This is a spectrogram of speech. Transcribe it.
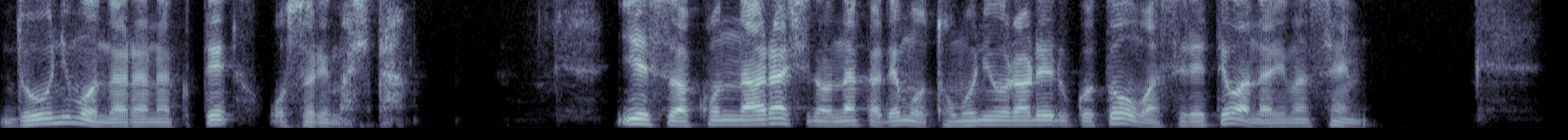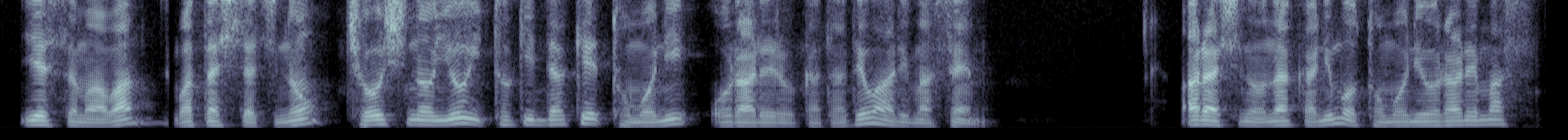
どうにもならなくて恐れました。イエスはこんな嵐の中でも共におられることを忘れてはなりません。イエス様は私たちの調子の良い時だけ共におられる方ではありません。嵐の中にも共におられます。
